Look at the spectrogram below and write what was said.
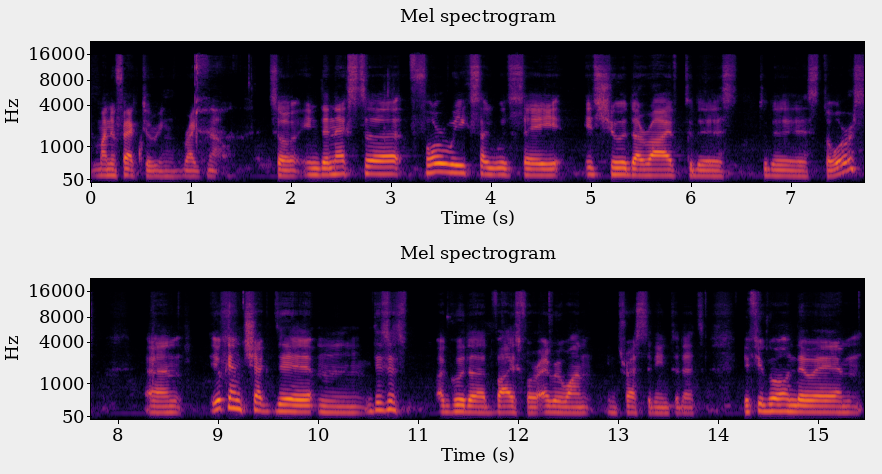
manufacturing right now. So in the next uh, four weeks, I would say it should arrive to the to the stores, and you can check the. Um, this is a good advice for everyone interested into that. If you go on the um,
